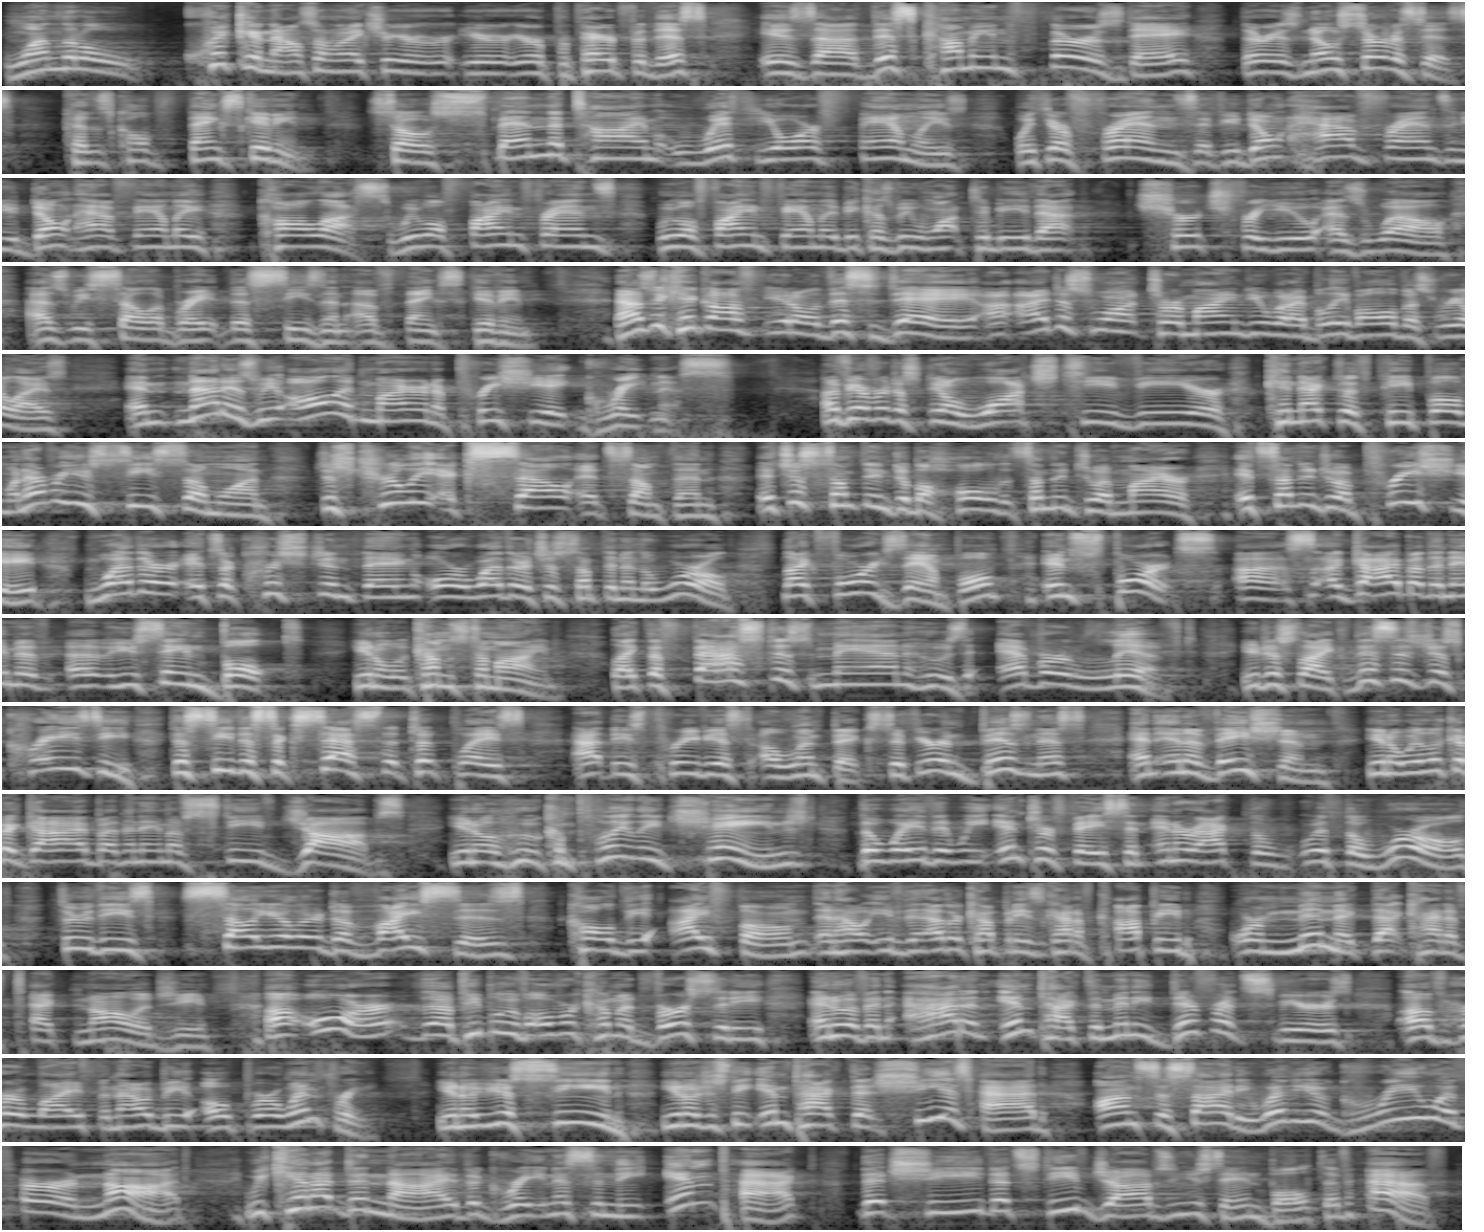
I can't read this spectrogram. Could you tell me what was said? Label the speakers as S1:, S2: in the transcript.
S1: One little quick announcement, I want to make sure you're, you're, you're prepared for this, is uh, this coming Thursday, there is no services because it's called Thanksgiving. So spend the time with your families, with your friends. If you don't have friends and you don't have family, call us. We will find friends, we will find family because we want to be that church for you as well as we celebrate this season of Thanksgiving. Now, as we kick off, you know, this day, I just want to remind you what I believe all of us realize, and that is we all admire and appreciate greatness. And if you ever just, you know, watch TV or connect with people, whenever you see someone just truly excel at something, it's just something to behold, it's something to admire, it's something to appreciate, whether it's a Christian thing or whether it's just something in the world. Like, for example, in sports, uh, a guy by the name of uh, Usain Bolt, you know, what comes to mind. Like the fastest man who's ever lived. You're just like, this is just crazy to see the success that took place at these previous Olympics. If you're in business and innovation, you know, we look at a guy by the name of Steve Jobs, you know, who completely changed the way that we interface and interact the, with the world through these cellular devices called the iPhone, and how even other companies kind of copied or mimicked that kind of technology. Uh, or the people who've overcome adversity and who have had an impact in many different spheres of her life, and that would be Oprah Winfrey. You know, you've just seen, you know, just the impact that she has had on society. Whether you agree with her or not, we cannot deny the greatness and the impact that she, that Steve Jobs and Usain Bolt have have.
